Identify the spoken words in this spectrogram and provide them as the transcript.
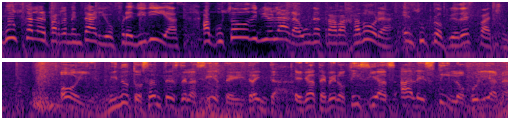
Buscan al parlamentario Freddy Díaz, acusado de violar a una trabajadora en su propio despacho. Hoy, minutos antes de las 7 y 30. En ATV Noticias al estilo Juliana.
